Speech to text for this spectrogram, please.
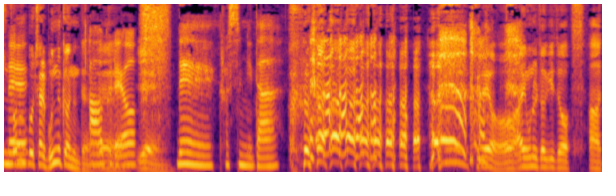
네. 저는 뭐 잘 못 느꼈는데. 아, 그래요? 예. 네, 그렇습니다. 그래요. 아니, 오늘 저기 저, 아,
